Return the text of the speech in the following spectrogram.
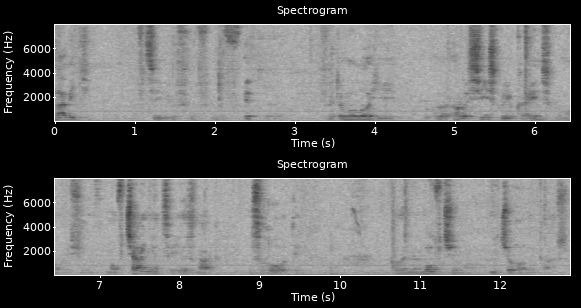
навіть в цій в, в, в, ет- в етимології е, російської, української мови, що мовчання це є знак згоди. Коли ми мовчимо, нічого не кажемо.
